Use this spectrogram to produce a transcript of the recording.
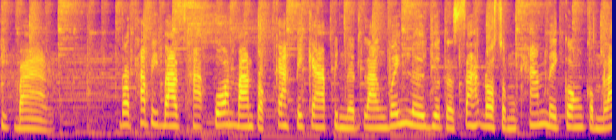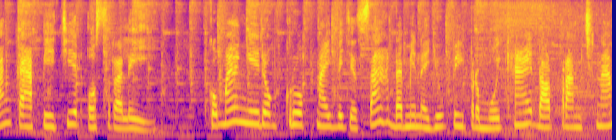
ភិបាលរដ្ឋាភិបាលសហព័ន្ធបានប្រកាសពីការពិនិត្យឡើងវិញលើយុទ្ធសាស្ត្រដ៏សំខាន់នៃកងកម្លាំងការពារជាតិអូស្ត្រាលីកុមារងាយរងគ្រោះផ្នែកវិទ្យាសាស្ត្រដែលមានអាយុពី6ខែដល់5ឆ្នាំ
